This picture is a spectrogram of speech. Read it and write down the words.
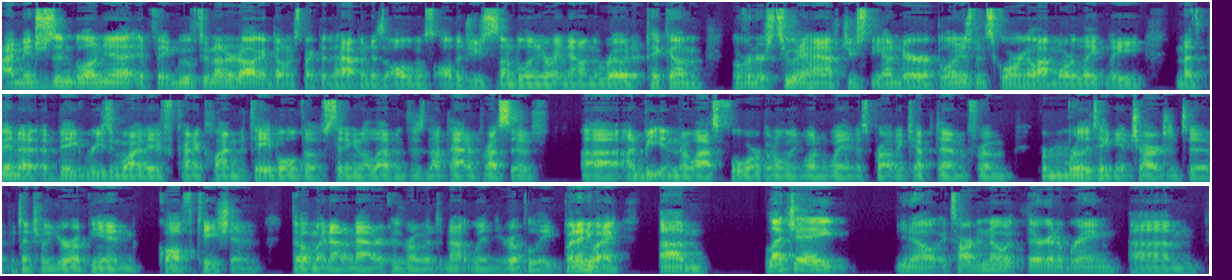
I'm interested in Bologna. If they move to an underdog, I don't expect that to happen. As almost all the juices on Bologna right now on the road at Pick'em. Over unders two and a half, juice the under. Bologna's been scoring a lot more lately, and that's been a, a big reason why they've kind of climbed the table. Though sitting in 11th is not that impressive. Uh, unbeaten in their last four, but only one win has probably kept them from from really taking a charge into potential European qualification. Though it might not have mattered because Roma did not win the Europa League. But anyway, um, Lecce you know, it's hard to know what they're going to bring. Um,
